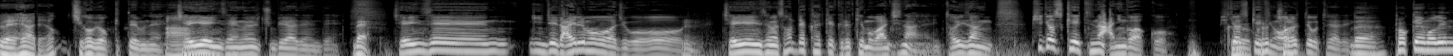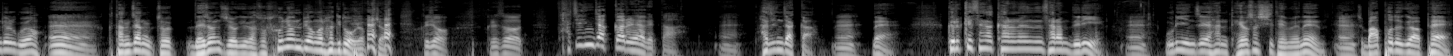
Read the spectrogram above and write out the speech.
왜 해야 돼요? 직업이 없기 때문에 아. 제2의 인생을 준비해야 되는데 네. 제 인생이 이제 나이를 먹어가지고 음. 제2의 인생을 선택할 게 그렇게 뭐 많지는 않아요. 더 이상 피겨 스케이트는 아닌 것 같고 피겨 그- 스케이팅 그렇죠. 어릴 때부터 해야 되니까. 네. 프로게이머도 힘들고요. 네, 당장 저 내전 지역에 가서 소년병을 하기도 어렵죠. 그죠. 그래서 사진 작가를 해야겠다. 네, 사진 작가. 네, 네. 그렇게 생각하는 사람들이 네, 우리 이제 한 대여섯 시 되면은 마포대교 앞에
